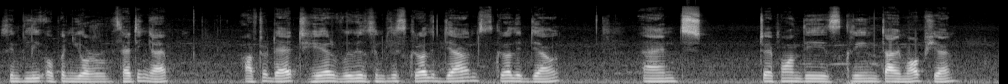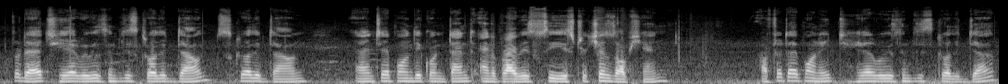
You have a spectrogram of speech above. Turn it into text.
simply open your setting app. After that here we will simply scroll it down scroll it down and tap on the screen time option. After that here we will simply scroll it down scroll it down and tap on the content and privacy restrictions option. After tap on it here we will simply scroll it down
